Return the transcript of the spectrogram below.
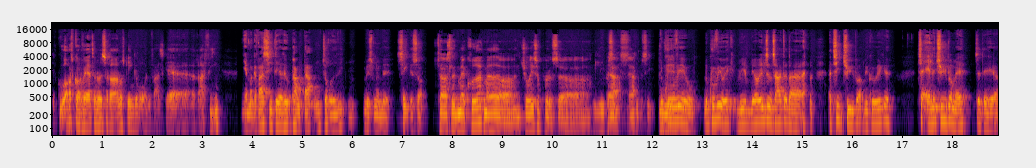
det kunne også godt være til noget serrano-skinke, hvor den faktisk er ret fin. Ja, man kan faktisk sige, at det er det er jo pangdangen til rødvinen, hvis man vil se det sådan. Så også lidt mere krydret mad og en chorizo-pølse. Og... Lige præcis. Ja, ja. Lige præcis. Nu, kunne vi jo, nu kunne vi jo ikke, vi, vi har jo hele tiden sagt, at der er, er 10 typer, vi kunne jo ikke tage alle typer med til det her.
